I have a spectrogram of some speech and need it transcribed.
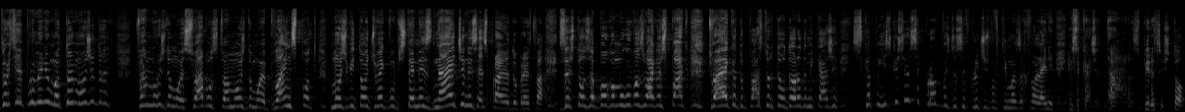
Той се е променил, но той може да... Това може да му е слабост, това може да му е blind spot. Може би той човек въобще не знае, че не се справя добре в това. Защо за Бога му го възлагаш пак? Това е като пастор Теодора да ми каже, скъпи, искаш ли да се пробваш да се включиш в тима за хваление? И аз кажа, да, разбира се, що?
